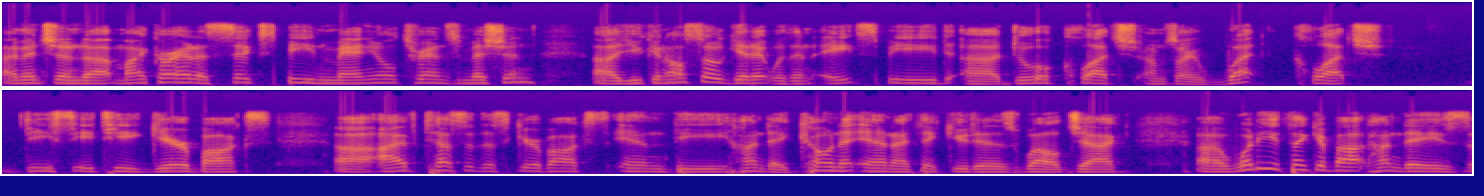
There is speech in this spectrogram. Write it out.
I mentioned uh, my car had a six speed manual transmission. Uh, you can also get it with an eight speed uh, dual clutch, I'm sorry, wet clutch DCT gearbox. Uh, I've tested this gearbox in the Hyundai Kona N. I think you did as well, Jack. Uh, what do you think about Hyundai's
